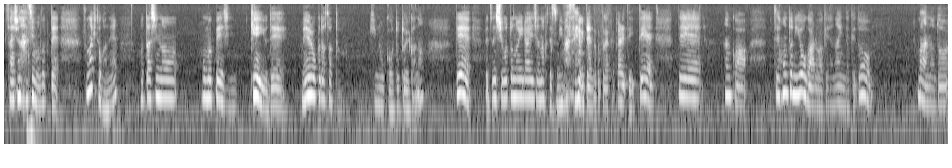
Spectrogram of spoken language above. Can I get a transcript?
最初の話に戻ってその人がね私のホームページ経由でメールをくださったの。昨日か一昨日かな。で別に仕事の依頼じゃなくてすみませんみたいなことが書かれていて。でなんか別に本当に用があるわけじゃないんだけどまあ、あのど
